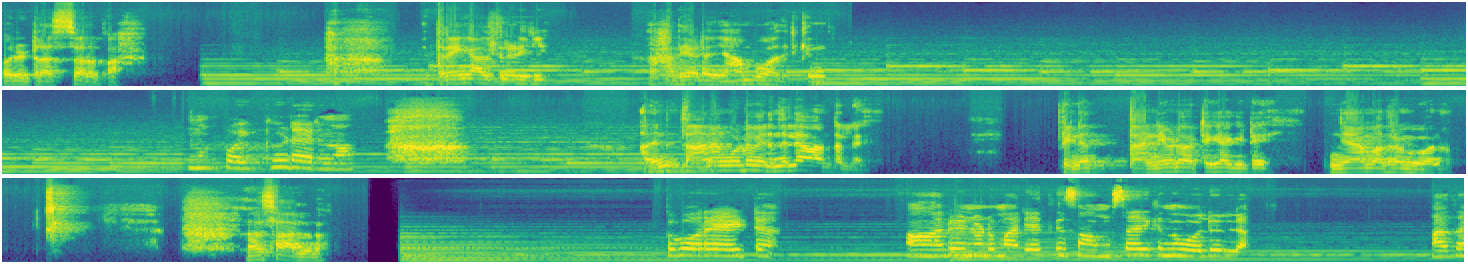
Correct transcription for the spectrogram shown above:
ഒരു ഡ്രസ്സ് ഉറപ്പാ. ഇത്രയും കാലത്തിനിടയിൽ ആദ്യമായിട്ടാ ഞാൻ പോവാതിരിക്കുന്നത്. പോയിക്കൂടായിരുന്നോ? അതിന് താൻ അങ്ങോട്ട് വരുന്നില്ല പറഞ്ഞല്ലേ പിന്നെ തന്നെ ഇവിടെ ഒറ്റയ്ക്കാക്കിട്ട് ഞാൻ മാത്രം പോകണം അത് സാരല്ലോ ഇപ്പൊ കൊറേ ആയിട്ട് ആരും എന്നോട് മര്യാദയ്ക്ക് സംസാരിക്കുന്ന പോലും ഇല്ല അതാ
